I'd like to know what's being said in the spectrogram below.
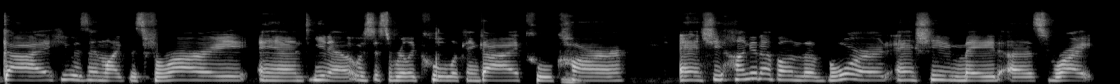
guy. He was in like this Ferrari, and you know, it was just a really cool looking guy, cool hmm. car. And she hung it up on the board and she made us write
